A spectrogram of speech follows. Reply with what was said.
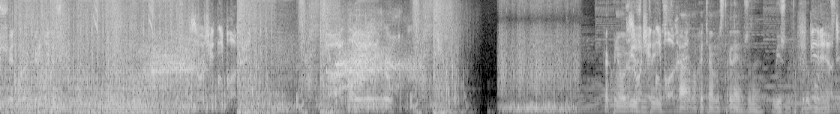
Что это Vision Звучит есть? неплохо. А, ну хотя мы стреляем же, да? Vision -то по-любому есть.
